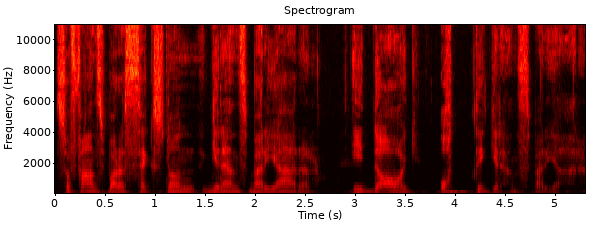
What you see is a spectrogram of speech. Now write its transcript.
så fanns bara 16 gränsbarriärer. Idag 80 gränsbarriärer.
